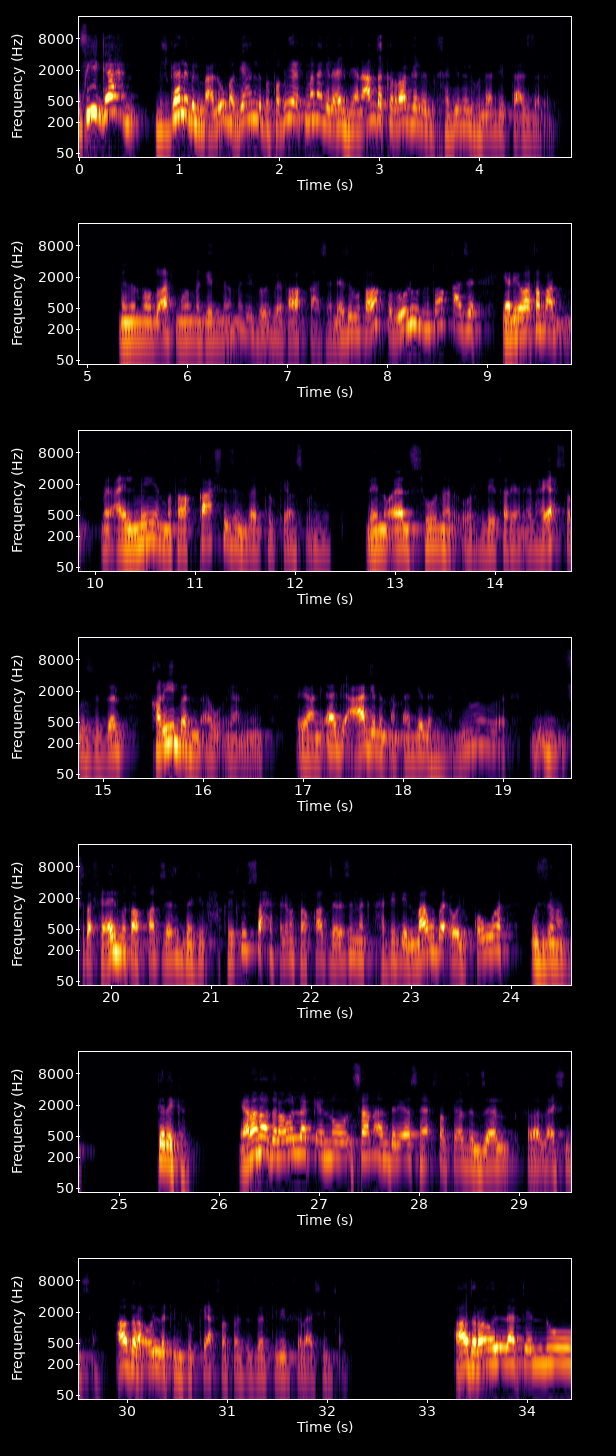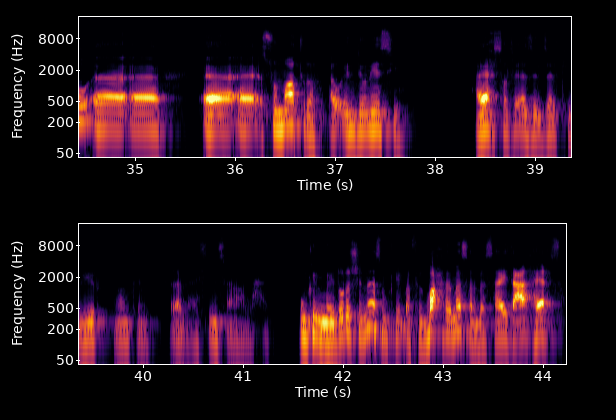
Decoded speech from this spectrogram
وفي جهل مش جهل بالمعلومة جهل بطبيعة المنهج العلمي يعني عندك الراجل الخبير الهولندي بتاع الزلازل. من الموضوعات المهمه جدا الراجل بيقول بيتوقع زلازل وتوقع بيقولوا متوقع زلازل يعني هو طبعا علميا ما توقعش زلزال تركيا وسوريا لأنه قال sooner or later يعني قال هيحصل الزلزال قريبا أو يعني يعني عاجلا أم اجلا يعني. في علم توقعات الزلازل ده غير حقيقي. الصح في علم توقعات الزلازل إنك تحدد لي الموضع والقوة والزمن. تيبيكال يعني أنا أقدر أقول لك إنه سان أندرياس هيحصل فيها زلزال خلال 20 سنة. أقدر أقول لك إن تركيا هيحصل فيها زلزال كبير خلال 20 سنة. أقدر أقول لك إنه آآ آآ سومطرة أو إندونيسيا هيحصل فيها زلزال كبير ممكن خلال 20 سنة ولا حاجة. ممكن ما يضرش الناس ممكن يبقى في البحر مثلا بس هيتع... هيحصل.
